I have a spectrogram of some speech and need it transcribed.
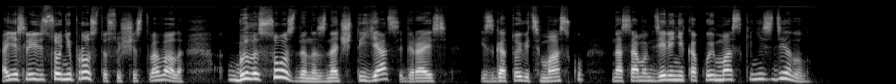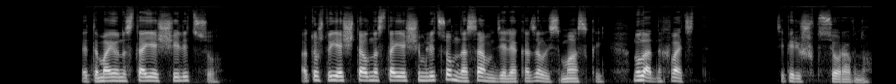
А если лицо не просто существовало, было создано, значит, и я, собираясь изготовить маску, на самом деле никакой маски не сделал. Это мое настоящее лицо. А то, что я считал настоящим лицом, на самом деле оказалось маской. Ну ладно, хватит. Теперь уж все равно.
